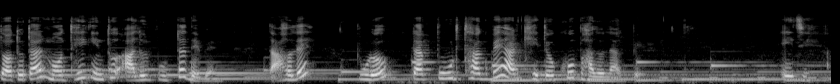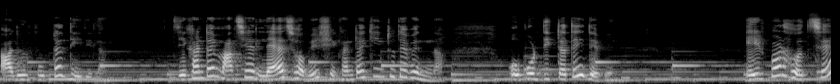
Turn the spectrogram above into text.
ততটার মধ্যেই কিন্তু আলুর পুরটা দেবেন। তাহলে পুরোটা পুর থাকবে আর খেতেও খুব ভালো লাগবে। এই যে, আলুর পুরটা দিয়ে দিলাম। যেখানটায় মাছের ল্যাজ হবে, সেখানটায় কিন্তু দেবেন না। ওপর দিকটাতেই দেবেন। এরপর হচ্ছে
